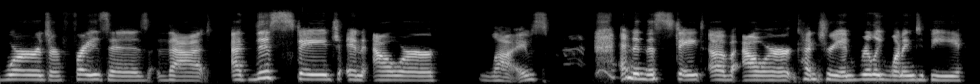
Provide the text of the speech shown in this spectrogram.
words or phrases that at this stage in our lives and in the state of our country and really wanting to be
